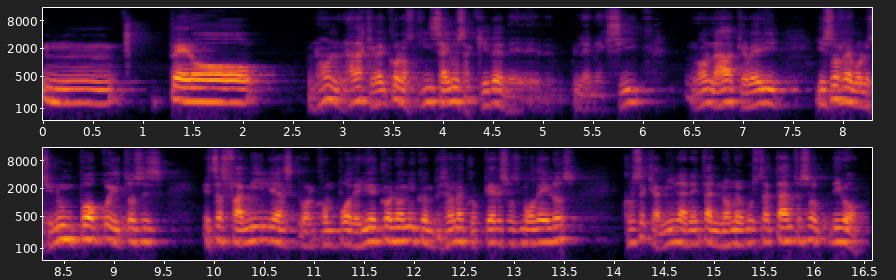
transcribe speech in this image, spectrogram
Mm, pero no, nada que ver con los 15 años aquí de, de, de no, nada que ver y, eso revolucionó un poco y entonces estas familias con, poderío económico empezaron a copiar esos modelos, cosa que a mí la neta no me gusta tanto, eso digo,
